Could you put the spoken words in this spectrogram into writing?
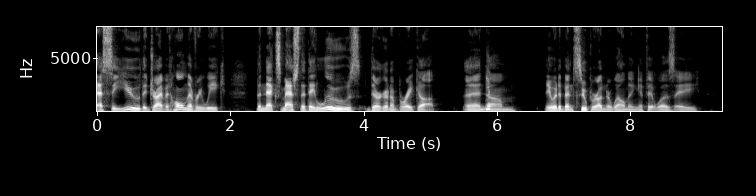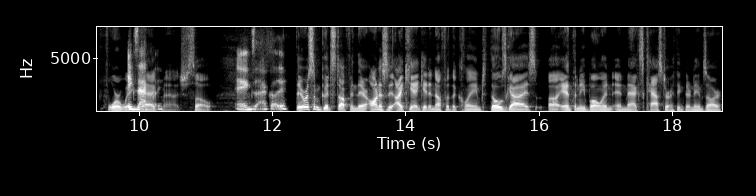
SCU they drive it home every week. The next match that they lose, they're gonna break up, and Yep. um, it would have been super underwhelming if it was a four way Exactly. tag match. So Exactly. there was some good stuff in there. Honestly, I can't get enough of the claimed. Those guys, uh, Anthony Bowen and Max Caster, I think their names are,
